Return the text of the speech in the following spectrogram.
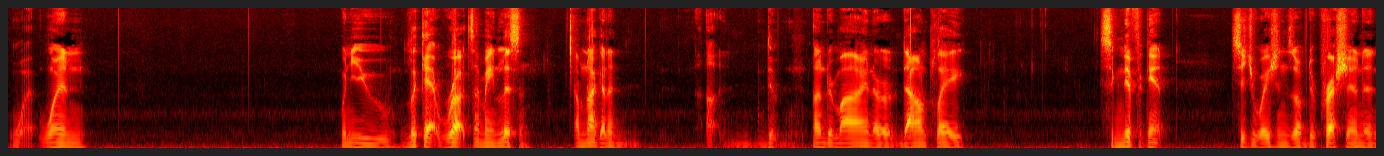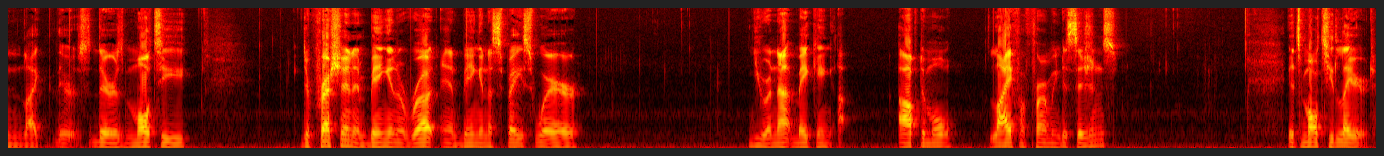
wh- when when you look at ruts, I mean, listen, I'm not gonna uh, undermine or downplay significant situations of depression and like there's there's multi depression and being in a rut and being in a space where you are not making optimal life affirming decisions it's multi-layered.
